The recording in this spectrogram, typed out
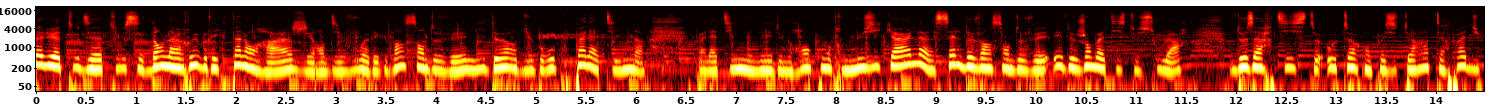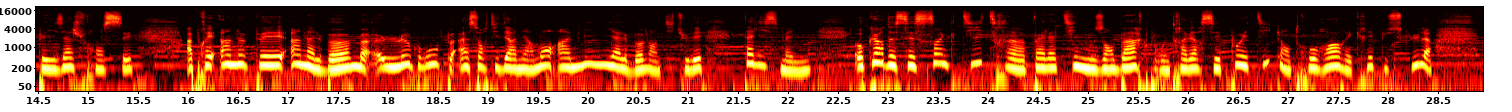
Salut à toutes et à tous. Dans la rubrique Talent Rage, j'ai rendez-vous avec Vincent Devet, leader du groupe Palatine. Palatine est né d'une rencontre musicale, celle de Vincent Devet et de Jean-Baptiste Soulard, deux artistes, auteurs, compositeurs, interprètes du paysage français. Après un EP, un album, le groupe a sorti dernièrement un mini-album intitulé Talismanie. Au cœur de ces cinq titres, Palatine nous embarque pour une traversée poétique entre aurore et crépuscule.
